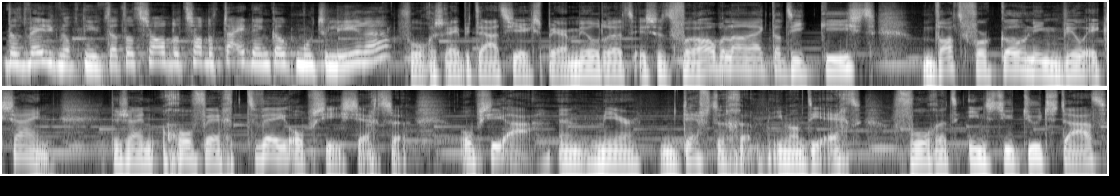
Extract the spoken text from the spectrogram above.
Dat weet ik nog niet. Dat, dat, zal, dat zal de tijd denk ik ook moeten leren. Volgens reputatie-expert Mildred is het vooral belangrijk dat hij kiest wat voor koning wil ik zijn. Er zijn grofweg twee opties, zegt ze. Optie A, een meer deftige, iemand die echt voor het instituut staat.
